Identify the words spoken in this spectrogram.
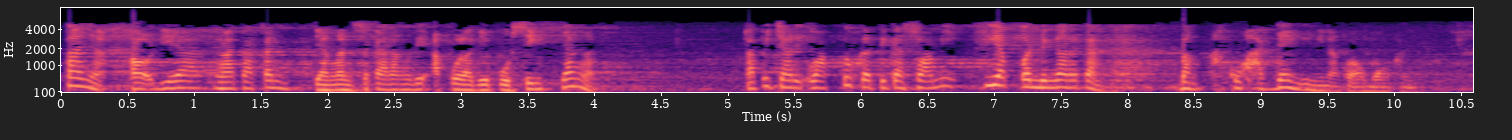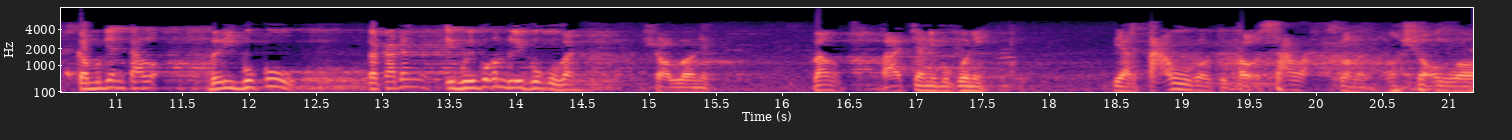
Tanya, kalau dia mengatakan jangan sekarang deh aku lagi pusing, jangan. Tapi cari waktu ketika suami siap mendengarkan. Bang, aku ada yang ingin aku omongkan. Kemudian kalau beli buku. Terkadang ibu-ibu kan beli buku kan. Insya Allah nih. Bang, baca nih buku nih. Biar tahu kau tuh. Kalau salah selama. Masya Allah.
